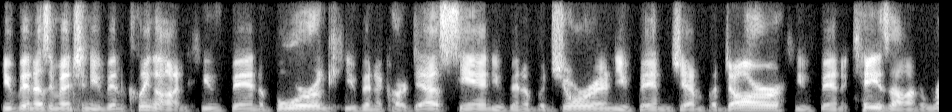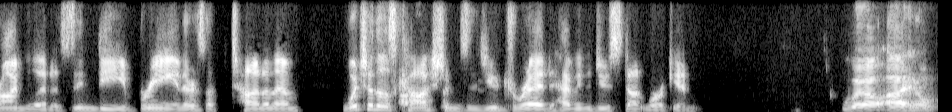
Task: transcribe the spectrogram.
you've been, as I mentioned, you've been Klingon, you've been a Borg, you've been a Cardassian, you've been a Bajoran, you've been Jem'Hadar, you've been a Kazon, a Romulan, a Xindi, a Breen. There's a ton of them. Which of those costumes did you dread having to do stunt work in? Well, I don't,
